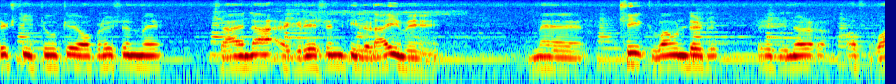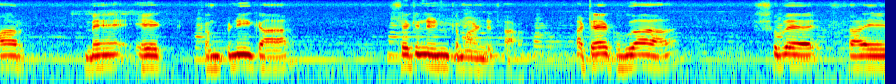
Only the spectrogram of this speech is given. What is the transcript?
62 के ऑपरेशन में चाइना एग्रेशन की लड़ाई में मैं ठीक वाउंडेड प्रिजनर ऑफ़ वार में एक कंपनी का सेकंड इन कमांड था। अटैक हुआ सुबह साढ़े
